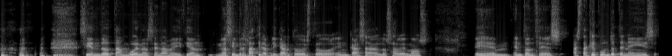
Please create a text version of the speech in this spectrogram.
siendo tan buenos en la medición, no siempre es fácil aplicar todo esto en casa, lo sabemos. Em, entonces, ¿hasta qué punto tenéis,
